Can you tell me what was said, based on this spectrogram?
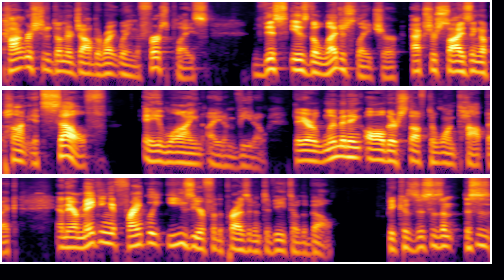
Congress should have done their job the right way in the first place. This is the legislature exercising upon itself a line item veto. They are limiting all their stuff to one topic, and they are making it, frankly, easier for the president to veto the bill because this isn't this is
